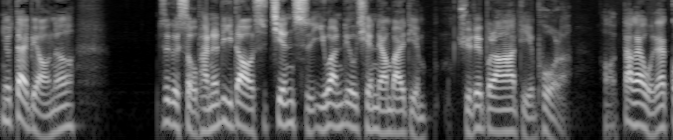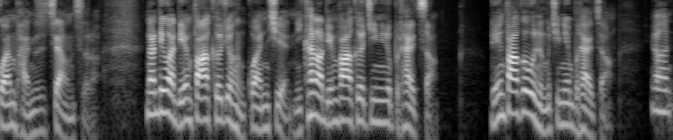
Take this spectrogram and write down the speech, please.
就代表呢，这个首盘的力道是坚持一万六千两百点，绝对不让它跌破了。哦，大概我在观盘是这样子了。那另外联发科就很关键，你看到联发科今天都不太涨，联发科为什么今天不太涨？因为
